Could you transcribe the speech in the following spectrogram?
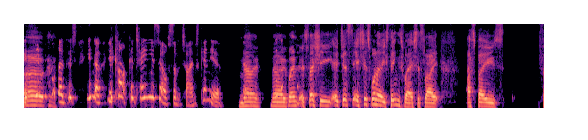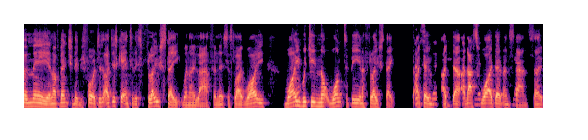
Uh, because you know you can't contain yourself sometimes, can you? No, no. when especially it just it's just one of those things where it's just like I suppose for me, and I've mentioned it before, just I just get into this flow state when I laugh, and it's just like why why yeah. would you not want to be in a flow state? Absolutely. I don't. I, that's why I don't understand. Yeah. So,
